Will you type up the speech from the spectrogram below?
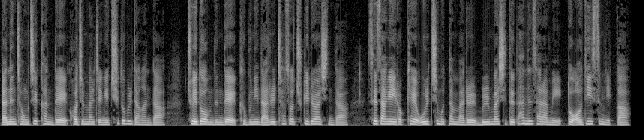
나는 정직한데 거짓말쟁이 취급을 당한다. 죄도 없는데 그분이 나를 쳐서 죽이려 하신다. 세상에 이렇게 옳지 못한 말을 물 마시듯 하는 사람이 또 어디 있습니까?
